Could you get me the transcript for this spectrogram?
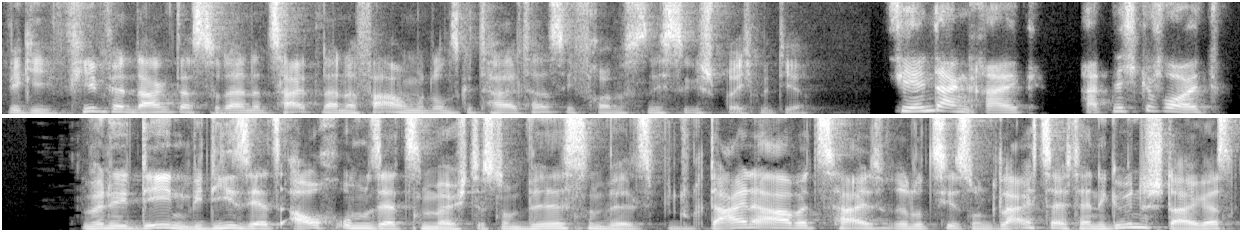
Vicky, vielen, vielen Dank, dass du deine Zeit und deine Erfahrungen mit uns geteilt hast. Ich freue mich auf das nächste Gespräch mit dir. Vielen Dank, Raik. Hat mich gefreut. Wenn du Ideen wie diese jetzt auch umsetzen möchtest und wissen willst, wie du deine Arbeitszeit reduzierst und gleichzeitig deine Gewinne steigerst,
